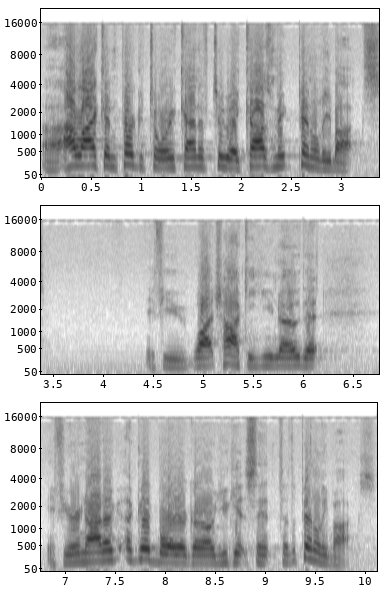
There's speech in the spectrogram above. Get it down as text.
Uh, I liken purgatory kind of to a cosmic penalty box. If you watch hockey, you know that if you're not a, a good boy or girl, you get sent to the penalty box.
